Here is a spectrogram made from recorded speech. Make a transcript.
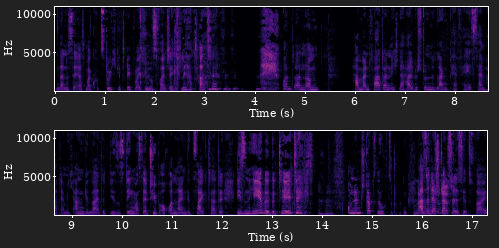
Und dann ist er erstmal kurz durchgedreht, weil ich ihm das falsch erklärt hatte. Und dann ähm, haben mein Vater und ich eine halbe Stunde lang per FaceTime hat er mich angeleitet, dieses Ding, was der Typ auch online gezeigt hatte, diesen Hebel betätigt, um den Stöpsel hochzudrücken. Na, also der. Stöpsel ist jetzt frei.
